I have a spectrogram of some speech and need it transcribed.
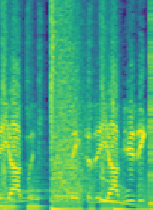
the listening to the uh, uh, music.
